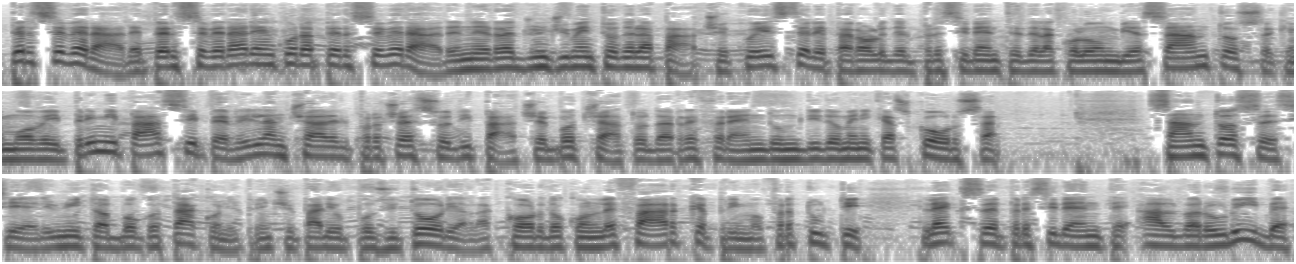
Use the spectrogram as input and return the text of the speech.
Perseverare, perseverare e ancora perseverare nel raggiungimento della pace. Queste le parole del presidente della Colombia Santos che muove i primi passi per rilanciare il processo di pace bocciato dal referendum di domenica scorsa. Santos si è riunito a Bogotà con i principali oppositori all'accordo con le FARC, primo fra tutti l'ex presidente Alvaro Uribe,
